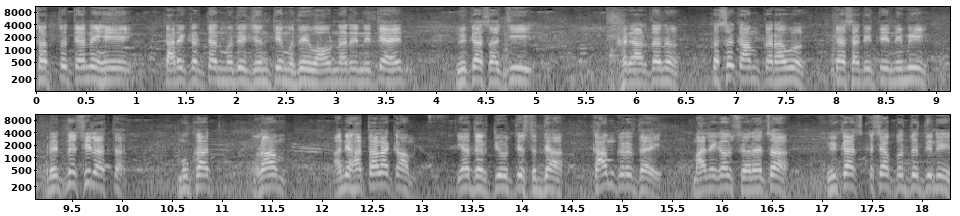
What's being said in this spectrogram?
सातत्याने हे कार्यकर्त्यांमध्ये जनतेमध्ये वावरणारे नेते आहेत. विकासाची खऱ्या अर्थानं कसं काम करावं त्यासाठी ते नेहमी प्रयत्नशील असतात. मुखात राम आणि हाताला काम या धर्तीवर ते सध्या काम करत आहे. मालेगाव शहराचा विकास कशा पद्धतीने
